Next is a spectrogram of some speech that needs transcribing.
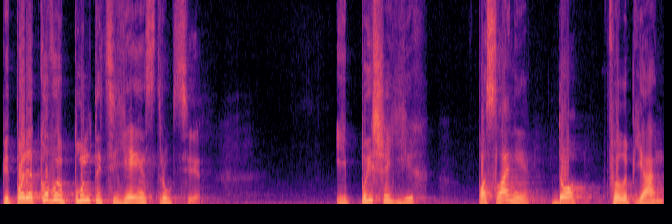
підпорядковує пункти цієї інструкції і пише їх в посланні до Филип'ян,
